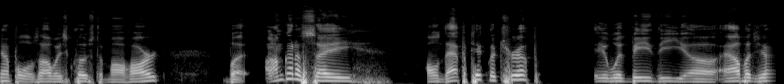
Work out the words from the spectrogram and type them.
temple is always close to my heart. But I'm gonna say, on that particular trip, it would be the uh, Alva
